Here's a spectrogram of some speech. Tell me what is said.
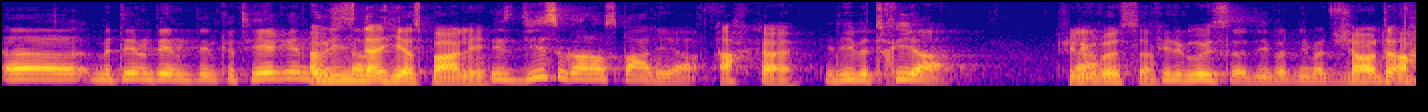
äh, mit den und den und den Kriterien. Aber die sind da hier aus Bali. die, die ist sogar noch aus Bali, ja. Ach, geil. Die liebe Tria. Viele ja. Grüße. Viele Grüße, die wird niemals. Schaut auch.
